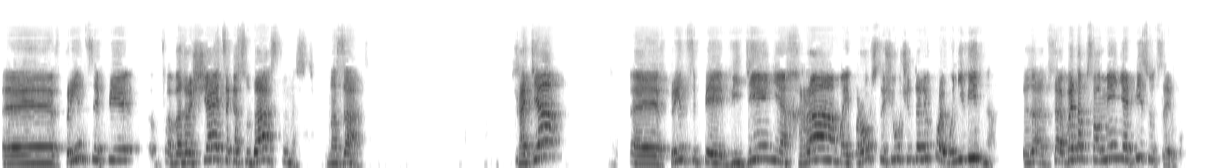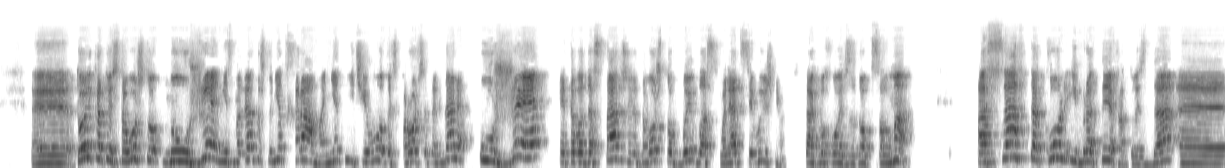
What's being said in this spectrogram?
Э, в принципе, возвращается государственность назад. Хотя, в принципе, видение храма и пророчества еще очень далеко, его не видно. В этом псалме не описывается его. Э, только то есть того, что, но уже, несмотря на то, что нет храма, нет ничего, то есть пророчества и так далее, уже этого достаточно для того, чтобы восхвалять Всевышнего. Так выходит из этого псалма. Асафта коль и братеха, то есть, да, э,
